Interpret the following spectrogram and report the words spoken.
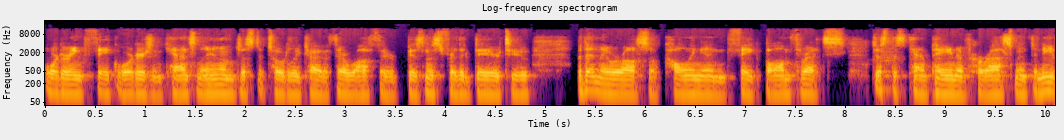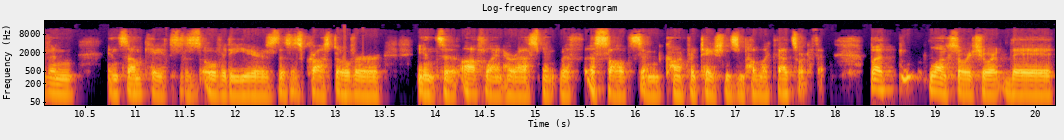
ordering fake orders and canceling them just to totally try to throw off their business for the day or two. But then they were also calling in fake bomb threats, just this campaign of harassment. And even in some cases over the years, this has crossed over into offline harassment with assaults and confrontations in public, that sort of thing. But long story short, they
